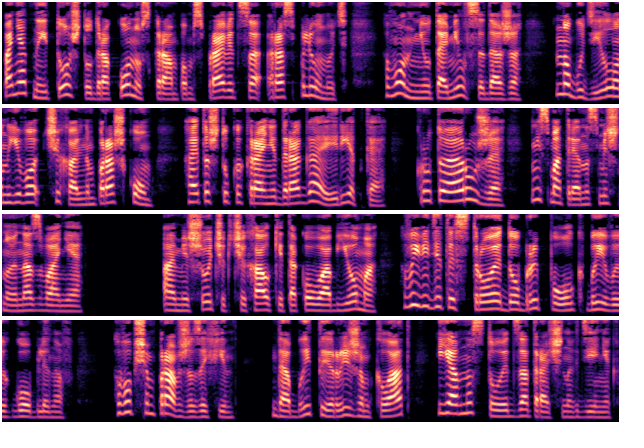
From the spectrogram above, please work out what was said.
Понятно и то, что дракону с Крампом справиться расплюнуть. Вон не утомился даже, но будил он его чихальным порошком. а эта штука крайне дорогая и редкая. Крутое оружие, несмотря на смешное название. А мешочек чехалки такого объема выведет из строя добрый полк боевых гоблинов. В общем, прав Жозефин. Добытый рыжим клад явно стоит затраченных денег.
